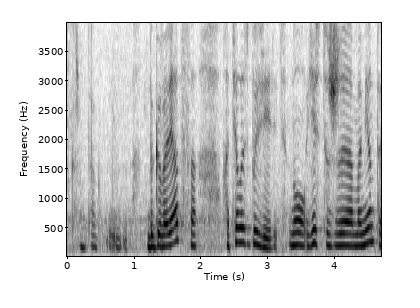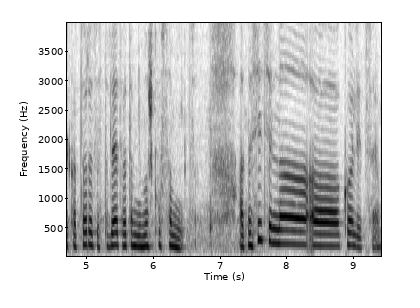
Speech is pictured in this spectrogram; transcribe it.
скажем так, договорятся, хотелось бы верить. Но есть уже моменты, которые заставляют в этом немножко усомниться. Относительно э, коалиции.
